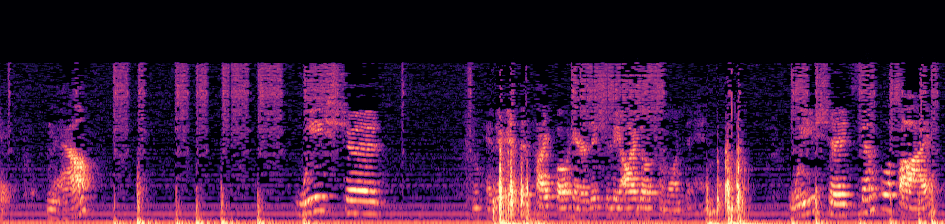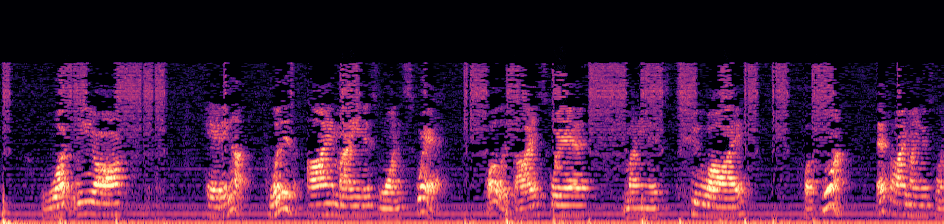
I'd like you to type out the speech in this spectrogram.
Okay, now we should, okay, there is a typo here. This should be I goes from 1 to n we should simplify what we are adding up. What is i minus 1 squared? Well, it's i squared minus 2i plus 1. That's i minus 1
